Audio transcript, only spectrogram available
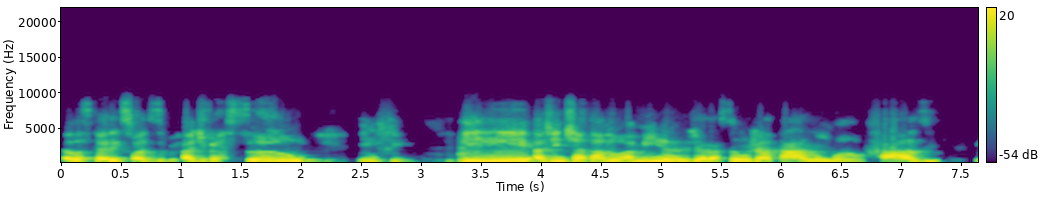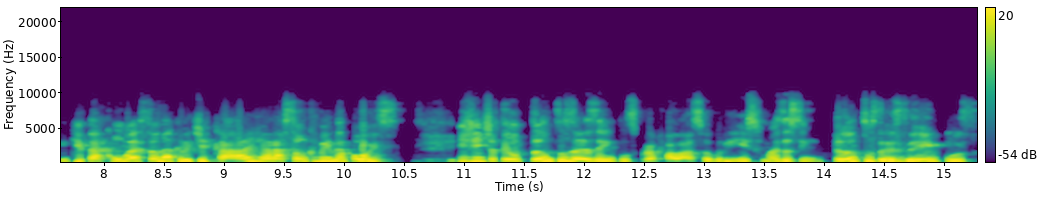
elas querem só a diversão, enfim. E a gente já tá no, a minha geração já tá numa fase em que está começando a criticar a geração que vem depois. E, gente, eu tenho tantos exemplos para falar sobre isso, mas, assim, tantos exemplos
